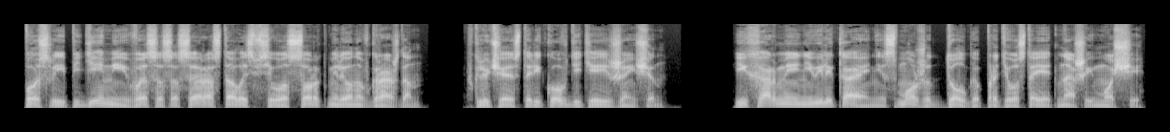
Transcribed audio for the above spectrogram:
После эпидемии в СССР осталось всего 40 миллионов граждан, включая стариков, детей и женщин. Их армия невелика и не сможет долго противостоять нашей мощи.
